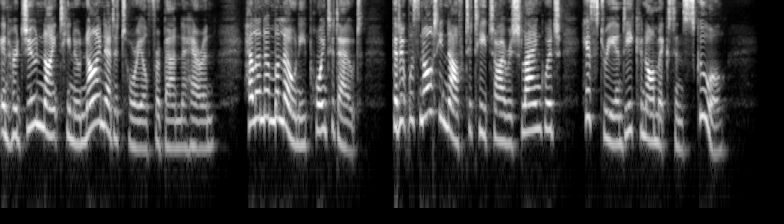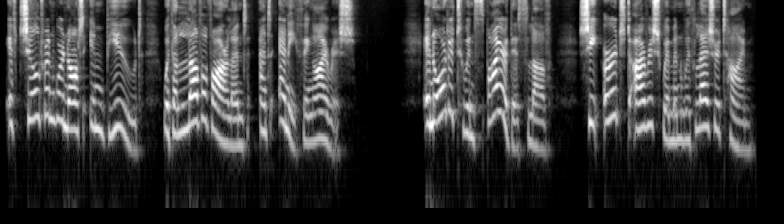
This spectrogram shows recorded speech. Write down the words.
In her June 1909 editorial for Bean na hÉireann, Helena Molony pointed out that it was not enough to teach Irish language, history, and economics in school if children were not imbued with a love of Ireland and anything Irish. In order to inspire this love, she urged Irish women with leisure time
